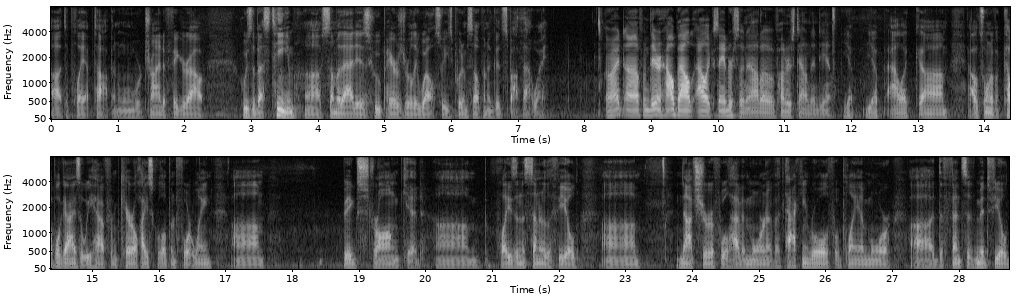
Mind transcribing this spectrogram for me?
uh, to play up top. And when we're trying to figure out who's the best team, uh, some of that is who pairs really well. So he's put himself in a good spot that way. All right. Uh, from there, how about Alex Anderson out of Huntertown, Indiana? Yep, yep. Alec, um, Alec's one of a couple guys that we have from Carroll High School up in Fort Wayne. Um, big, strong kid. Um, plays in the center of the field. Um, not sure if we'll have him more in an attacking role, if we'll play him more uh, defensive midfield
